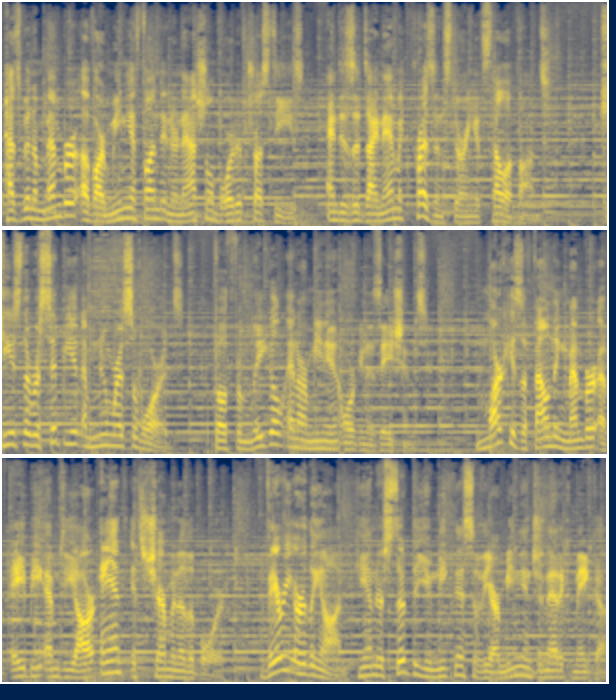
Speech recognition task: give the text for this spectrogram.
has been a member of Armenia Fund International Board of Trustees, and is a dynamic presence during its telethons. He is the recipient of numerous awards, both from legal and Armenian organizations. Mark is a founding member of ABMDR and its chairman of the board. Very early on, he understood the uniqueness of the Armenian genetic makeup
